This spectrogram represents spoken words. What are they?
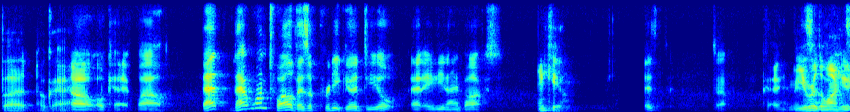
but okay. Oh, okay. Wow. That that 112 is a pretty good deal at 89 bucks. Thank you. It's, Okay. I mean, You were the one who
